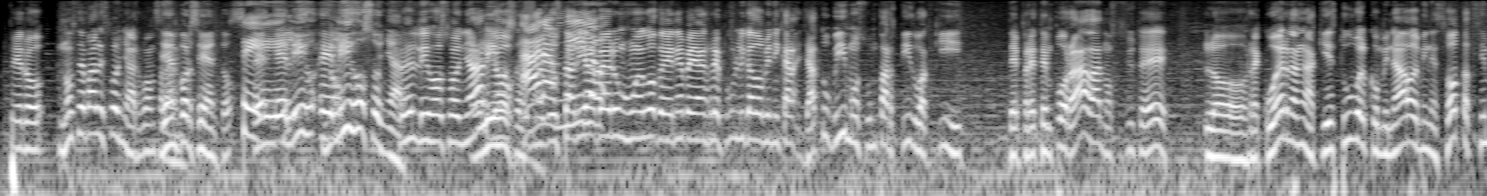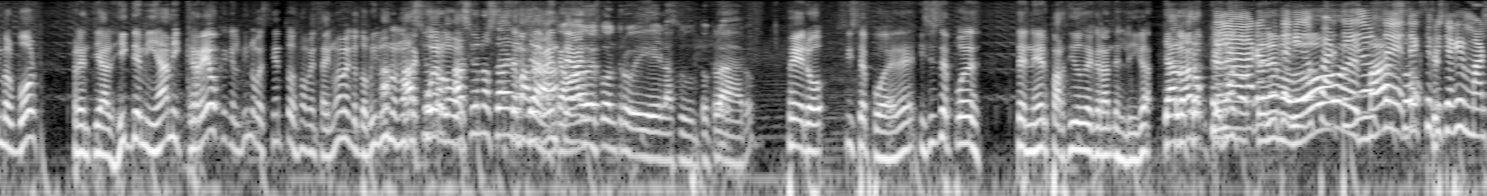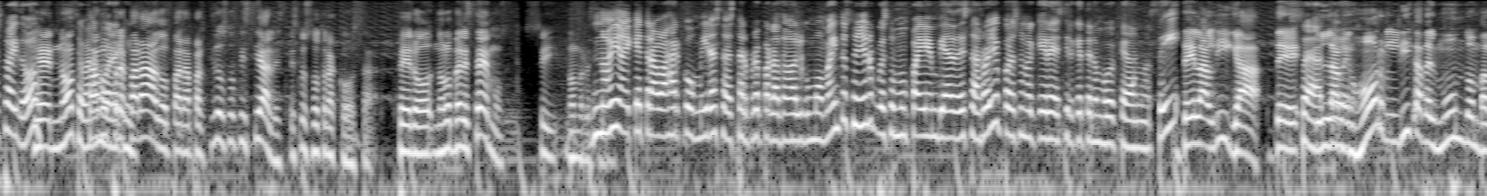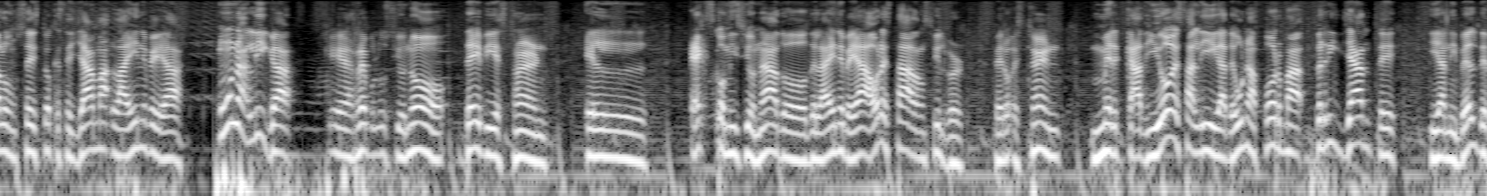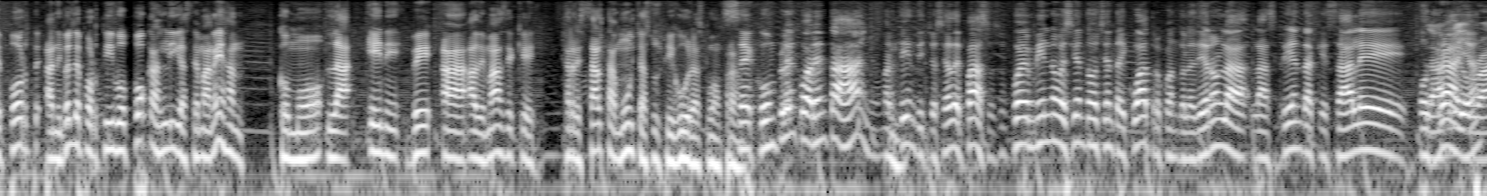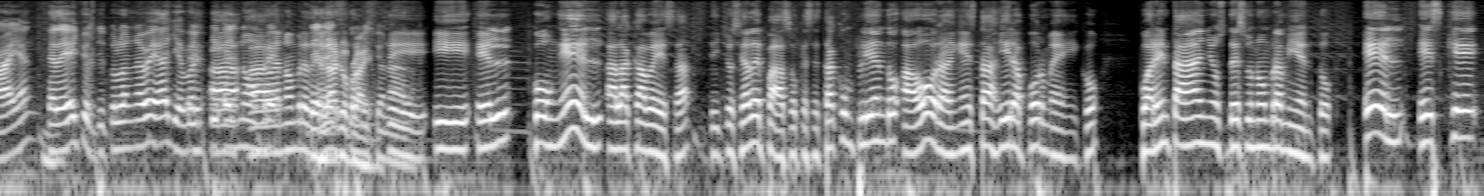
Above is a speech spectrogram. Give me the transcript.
Pero no se vale soñar, Juan Fran. 100%. Sí. El, elijo, elijo soñar. Él dijo soñar. Elijo Yo- soñar. Me gustaría Milo- ver un juego de NBA en República Dominicana. Ya tuvimos un partido aquí de pretemporada. No sé si ustedes lo recuerdan. Aquí estuvo el combinado de Minnesota Timberwolves frente al Heat de Miami. Creo que en el 1999, en el 2001, no Hace recuerdo. uno- hace unos años más de ya. 20 Acabado de años. construir el asunto, claro. Pero sí se puede. Y sí se puede tener partidos de grandes ligas. Ya lo claro que, tenemos- Claro, hemos tenemos tenido dos en partidos de, marzo. de exhibición en marzo hay dos. que no estamos preparados para partidos oficiales. Eso es otra cosa. Pero no lo merecemos. Sí, no merecemos. No, y hay que trabajar con miras a estar preparado en algún momento, señor, porque somos un país en vía de desarrollo, pero eso no quiere decir que tenemos que quedarnos así. de la liga, de O sea, la que- mejor liga del mundo en baloncesto que se llama la NBA. Una liga que revolucionó David Stern, el ex comisionado de la NBA. Ahora está Adam Silver, pero Stern mercadeó esa liga de una forma brillante y a nivel, deporte, a nivel deportivo pocas ligas se manejan como la NBA, además de que resalta muchas sus figuras, Juan Fran. Se cumplen 40 años, Martín, dicho sea de paso. Eso fue en 1984 cuando le dieron la- las riendas que sale O'Brien. O'Brien, que de hecho el título de NBA lleva el, ti- Ah, el nombre, ah, el nombre de Larry comisionado. Sí, y él, con él a la cabeza, dicho sea de paso, que se está cumpliendo ahora en esta gira por México, 40 años de su nombramiento, él es que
